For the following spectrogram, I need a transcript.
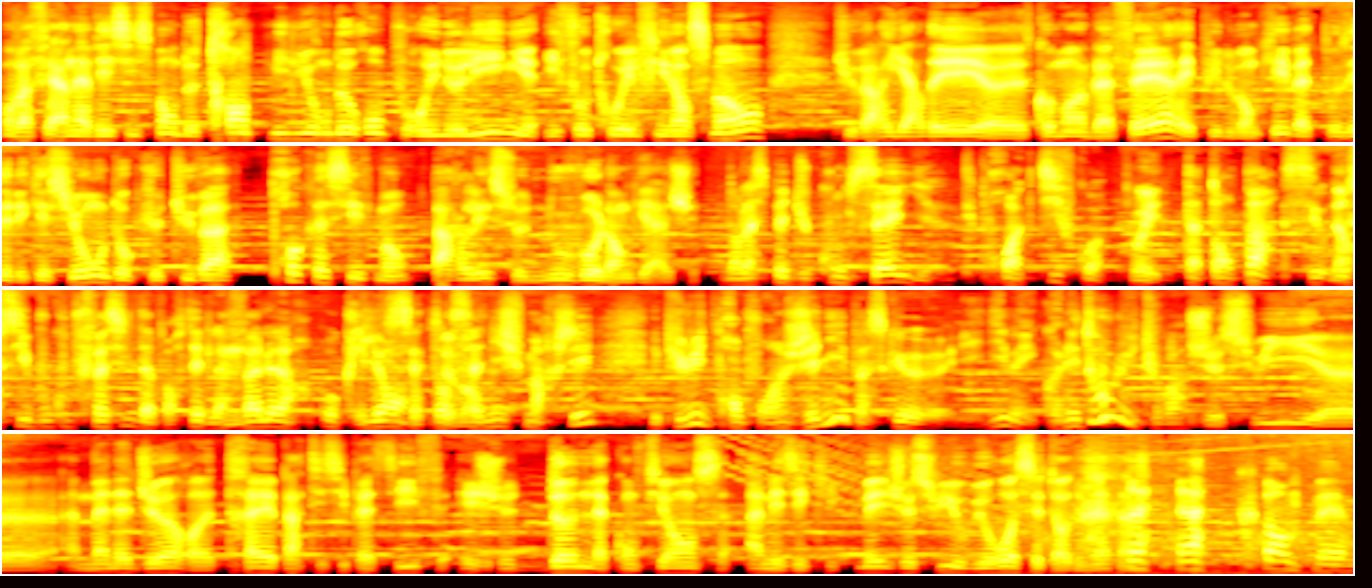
on va faire un investissement de 30 millions d'euros pour une ligne, il faut trouver le financement, tu vas regarder euh, comment on va faire et puis le banquier va te poser des questions, donc tu vas progressivement parler ce nouveau langage. Dans l'aspect du conseil, tu es proactif quoi. Oui. T'attends pas. C'est aussi beaucoup plus facile d'apporter de la Mm. valeur au client Exactement. dans sa niche marché. Et puis lui, il te prend pour un génie parce que il dit, bah, il connaît tout lui, tu vois. Je suis euh, un manager euh, très participatif et je donne la confiance à mes équipes. Mais je suis au bureau à 7h du matin. Quand même.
